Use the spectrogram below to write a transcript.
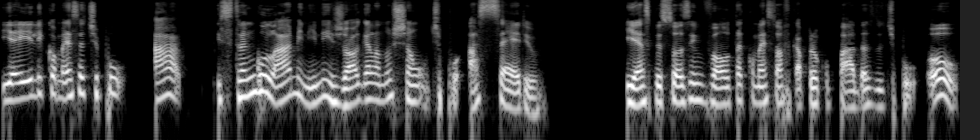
E aí ele começa, tipo, a estrangular a menina e joga ela no chão, tipo, a sério. E as pessoas em volta começam a ficar preocupadas do tipo, oh,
